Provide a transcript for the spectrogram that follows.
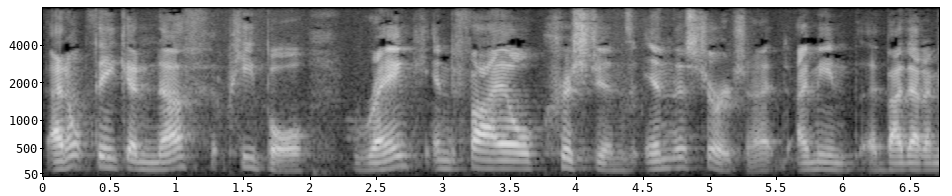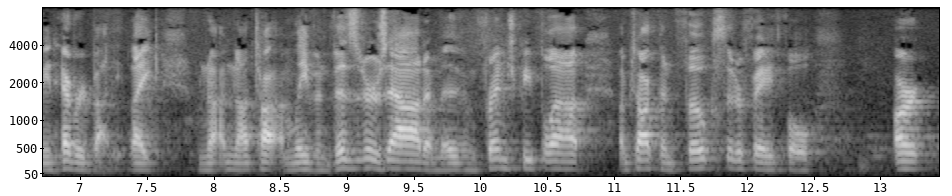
I don't think enough people rank and file Christians in this church, and I, I, mean by that I mean everybody. Like I'm not, I'm not talking. I'm leaving visitors out. I'm leaving fringe people out. I'm talking folks that are faithful aren't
